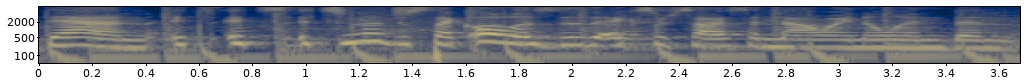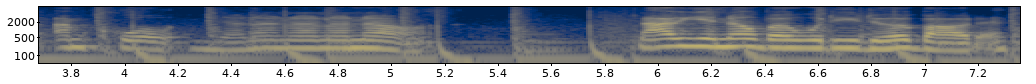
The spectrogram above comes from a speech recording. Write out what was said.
then it's it's it's not just like oh let's do the exercise and now I know and then I'm cool. No no no no no. Now you know, but what do you do about it?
